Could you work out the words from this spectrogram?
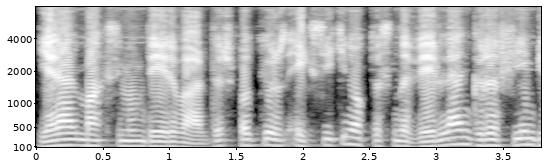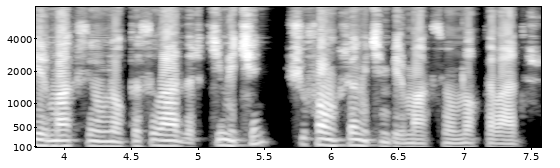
yerel maksimum değeri vardır. Bakıyoruz eksi 2 noktasında verilen grafiğin bir maksimum noktası vardır. Kim için? Şu fonksiyon için bir maksimum nokta vardır.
